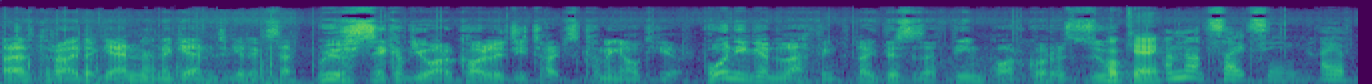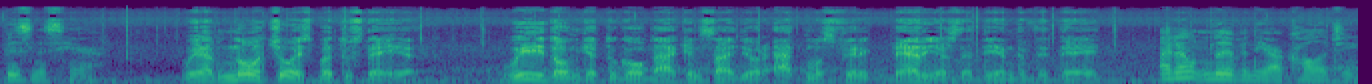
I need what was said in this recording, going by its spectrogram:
I've tried again and again to get accepted. We're sick of you arcology types coming out here, pointing and laughing like this is a theme park or a zoo. Okay. I'm not sightseeing. I have business here. We have no choice but to stay here. We don't get to go back inside your atmospheric barriers at the end of the day. I don't live in the arcology.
